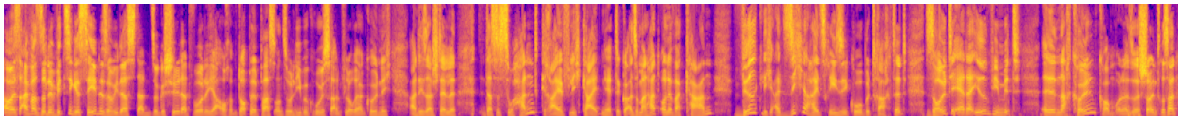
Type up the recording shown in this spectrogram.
Aber es ist einfach so eine witzige Szene, so wie das dann so geschildert wurde, ja auch im Doppelpass und so. Liebe Grüße an Florian König an dieser Stelle, dass es zu Handgreiflichkeiten hätte. Also man hat Oliver Kahn wirklich als Sicherheitsrisiko betrachtet. Sollte er da irgendwie mit äh, nach Köln kommen oder so? ist schon interessant.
